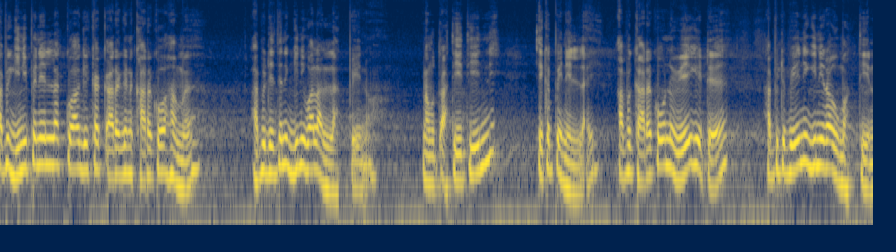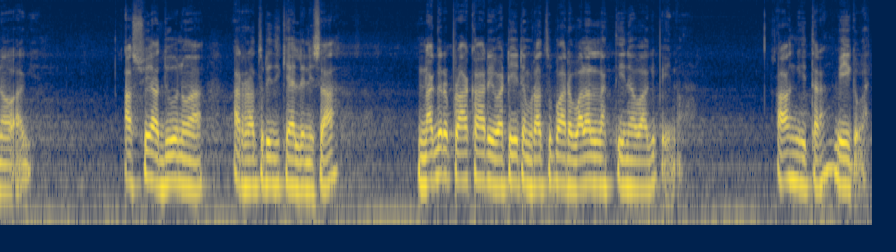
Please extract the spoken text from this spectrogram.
අපි ගිනි පෙනෙල්ලක් වගේ එකක් අරගෙන කරකෝ හම අපිට එතන ගිනි වලල්ලක් පේනවා. නමුත් අතේ තියෙන්නේ එක පෙනෙල්ලයි. අප කරකෝන වේගෙට අපිට පේනි ගිනි රවුමක් තියෙනවාගේ. අශ්වය අදුවනවා රතුරෙදි කැල්ල නිසා නගර ප්‍රාකාරය වටේටම රතු පාර වලල්ලක් තියෙනවාගේ පේනවා. ආංගේ තරම් වේගවත්.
